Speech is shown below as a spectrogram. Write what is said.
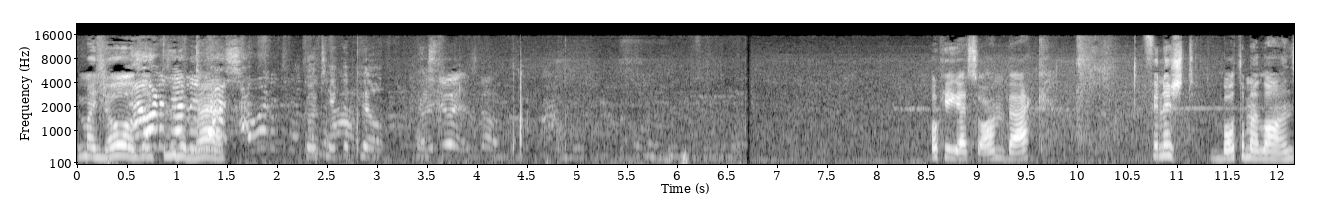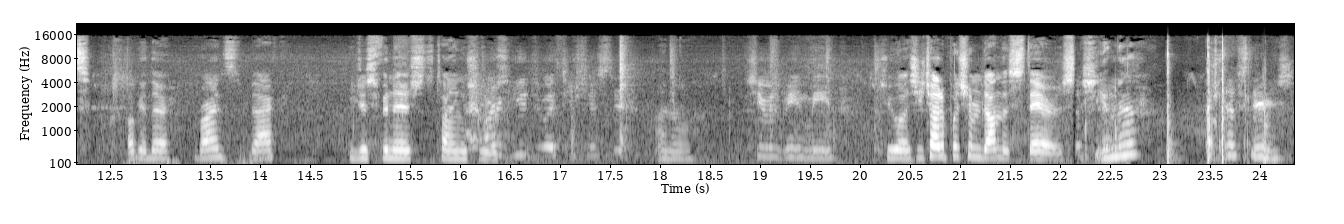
in my nose, like through the mask. Go take a pill. Let's do it. Let's go. Okay, guys, so I'm back. Finished both of my lawns. Okay, there. Brian's back. He just finished tying his I shoes. argued with your sister. I know. She was being mean. She was. She tried to push him down the stairs. Is she in there? She's upstairs.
